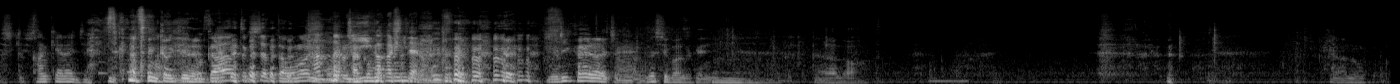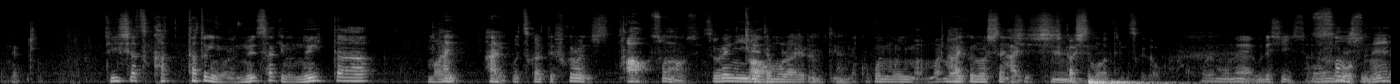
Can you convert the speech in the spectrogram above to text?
意識して。関係ないんじゃないですか。全然関係ないですガーンときちゃったものに単なる言いがかりみたいなもんですね。塗り替えられちゃうからねしば漬けに、なるほどあの、ね、T シャツ買った時にさっきの抜いたは丸を使って袋にしあそうなんですよ。それに入れてもらえるっていうねここにも今ママイクの下にし敷かしてもらってるんですけど、これもね嬉しいですよ。ねそうですね。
